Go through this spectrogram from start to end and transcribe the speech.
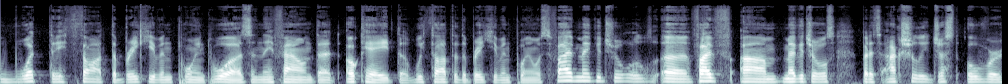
what they thought the break-even point was, and they found that okay, the, we thought that the break-even point was five megajoules, uh, five um, megajoules, but it's actually just over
